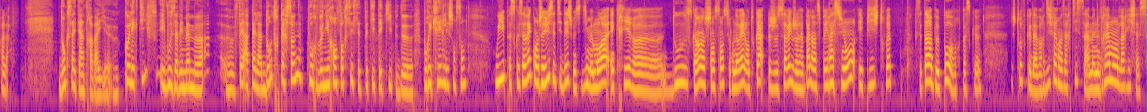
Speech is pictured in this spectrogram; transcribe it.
voilà. Donc ça a été un travail euh, collectif et vous avez même euh, euh, fait appel à d'autres personnes pour venir renforcer cette petite équipe de pour écrire les chansons? Oui, parce que c'est vrai, quand j'ai eu cette idée, je me suis dit, mais moi, écrire euh, 12, 15 chansons sur Noël, en tout cas, je savais que j'aurais pas l'inspiration. Et puis, je trouvais que c'était un peu pauvre, parce que je trouve que d'avoir différents artistes, ça amène vraiment de la richesse.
